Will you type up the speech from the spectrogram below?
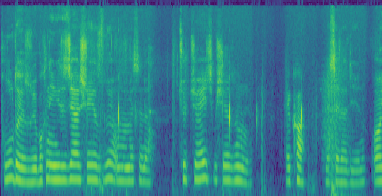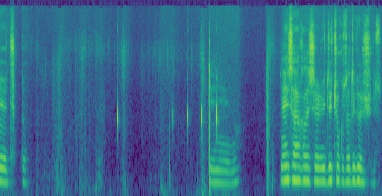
Pul da yazılıyor. Bakın İngilizce her şey yazılıyor ama mesela Türkçe hiçbir şey yazılmıyor. HK mesela diyelim. A'ya çıktı. Deneyelim. Neyse arkadaşlar video çok uzadı. Görüşürüz.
